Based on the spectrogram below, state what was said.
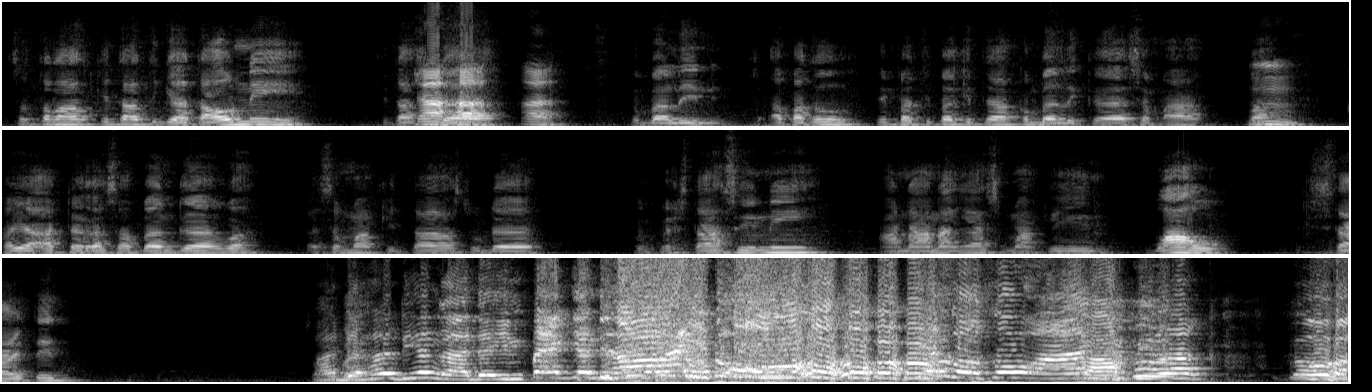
setelah kita tiga tahun nih kita Ah, sudah ah, ah. kembali apa tuh tiba-tiba kita kembali ke SMA wah Hmm. kayak ada rasa bangga wah SMA kita sudah berprestasi nih anak-anaknya semakin wow excited Sampai- Padahal dia nggak ada impactnya di sekolah itu. Dia sok-sokan dia bilang bahwa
